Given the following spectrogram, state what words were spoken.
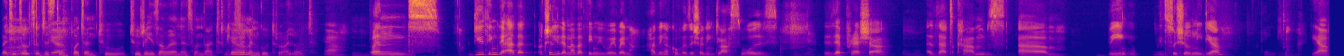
But it's mm, also just yeah. important to to raise awareness on that because Yeah. women go through a lot. Yeah. Mm. And do you think the other actually another thing we were even having a conversation in class was the pressure that comes um being with social media. Thank you. Yeah,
